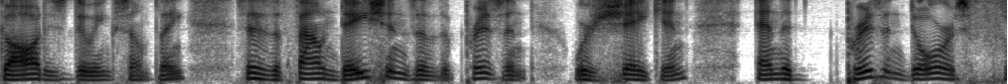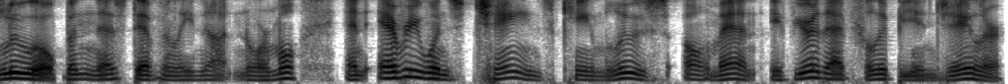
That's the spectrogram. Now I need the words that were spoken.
God is doing something. It says the foundations of the prison were shaken, and the prison doors flew open. That's definitely not normal. And everyone's chains came loose. Oh man, if you're that Philippian jailer,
